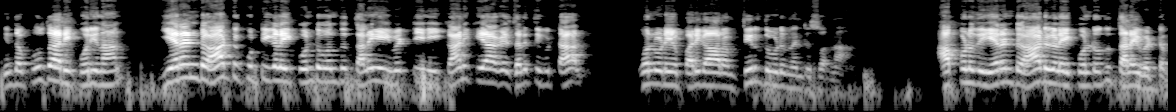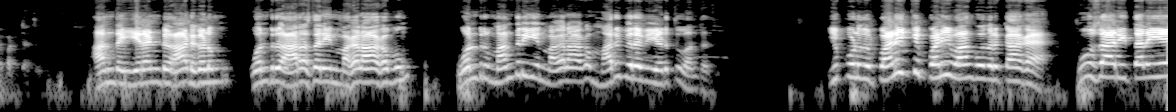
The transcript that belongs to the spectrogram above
இந்த பூசாரி கூறினான் இரண்டு ஆட்டுக்குட்டிகளை கொண்டு வந்து தலையை வெட்டி நீ காணிக்கையாக செலுத்தி விட்டால் உன்னுடைய பரிகாரம் தீர்ந்துவிடும் என்று சொன்னான். அப்பொழுது இரண்டு ஆடுகளை கொன்றது தலை வெட்டப்பட்டது. அந்த இரண்டு ஆடுகளும் ஒன்று அரசனின் மகனாகவும் ஒன்று மந்திரியின் மகனாக மறுபிறவி எடுத்து வந்தது. இப்பொழுது பழிக்கு பழி வாங்குவதற்காக பூசாரி தலையே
